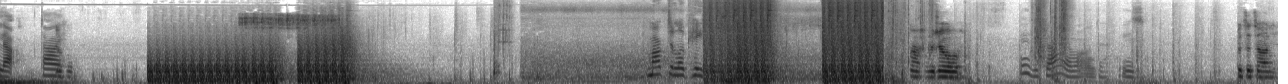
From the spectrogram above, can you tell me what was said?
ഇല്ല താഴെ Marked a location. Ah, vediamo. Eh, di Italia, easy. Tutto Italia.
